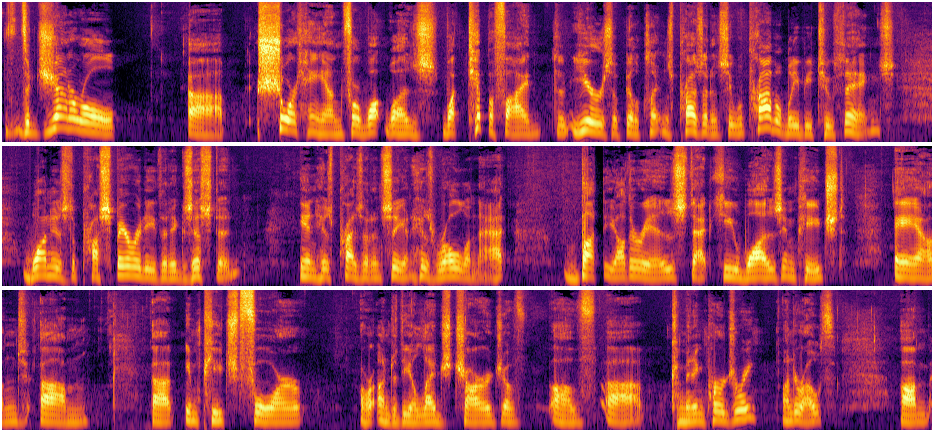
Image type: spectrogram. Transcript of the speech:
the general uh, shorthand for what was what typified the years of Bill Clinton's presidency will probably be two things. One is the prosperity that existed in his presidency and his role in that, but the other is that he was impeached and um, uh, impeached for or under the alleged charge of, of uh, committing perjury under oath um,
